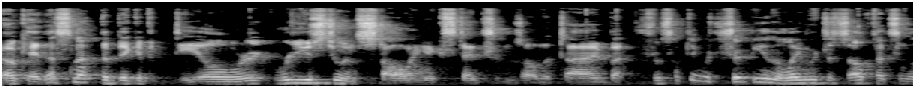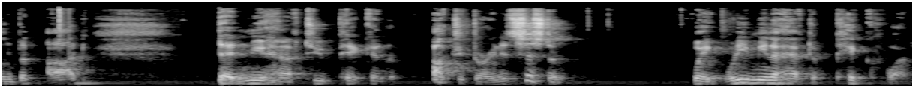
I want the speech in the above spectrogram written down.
Okay, that's not the big of a deal. We're, we're used to installing extensions all the time, but for something which should be in the language itself, that's a little bit odd. Then you have to pick an object-oriented system. Wait, what do you mean I have to pick one?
